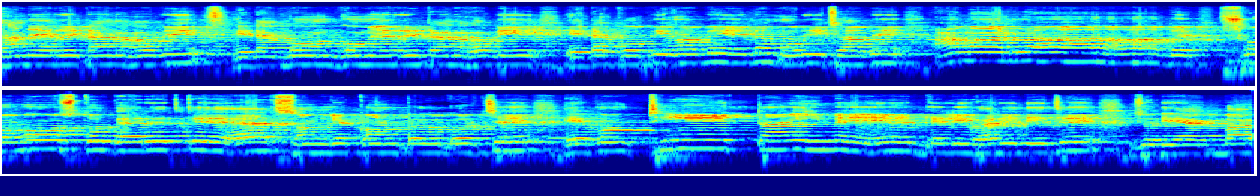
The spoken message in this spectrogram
ধানের রিটার্ন হবে, এটা গম, গমের রিটার্ন হবে, এটা কপি হবে, এটা মরিচ হবে। আমার রব সমস্ত গ্যারেজকে একসঙ্গে কন্ট্রোল করছে এবং ঠিক টাইমে ডেলিভারি দিচ্ছে যদি একবার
